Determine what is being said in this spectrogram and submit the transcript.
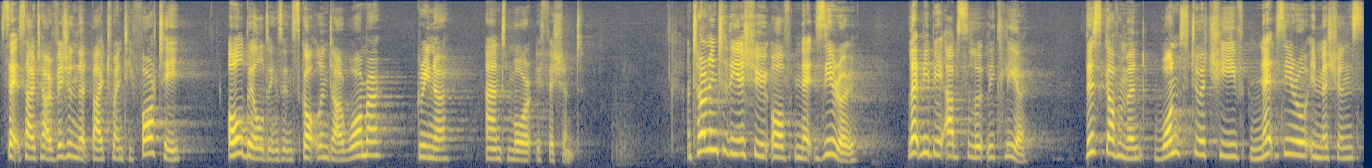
sets out our vision that by 2040, all buildings in Scotland are warmer, greener and more efficient. And turning to the issue of net zero, let me be absolutely clear. This government wants to achieve net zero emissions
